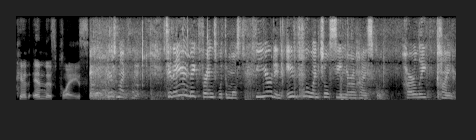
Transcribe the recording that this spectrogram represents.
kid in this place. Here's my plan. Today I make friends with the most feared and influential senior in high school, Harley Keiner.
